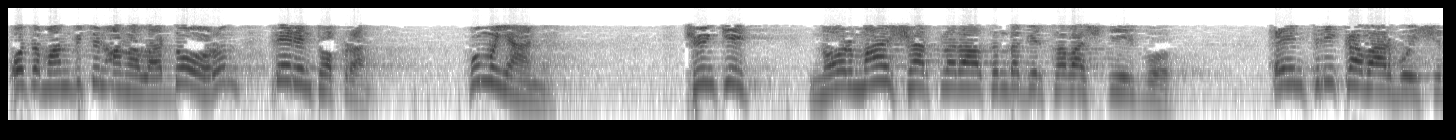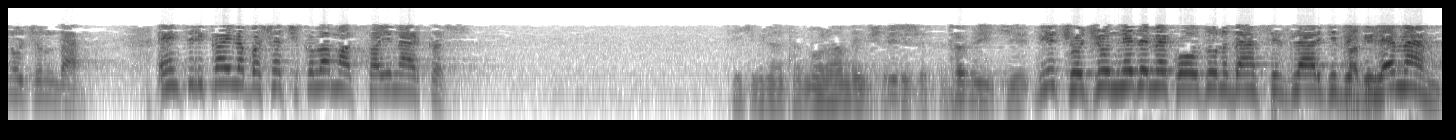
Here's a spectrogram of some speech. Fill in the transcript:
o zaman bütün analar doğurun verin toprağa. Bu mu yani? Çünkü normal şartlar altında bir savaş değil bu. Entrika var bu işin ucunda. Entrikayla başa çıkılamaz Sayın Erkır. Peki Bülent Hanım, Orhan Bey bir şey Biz söyleyecek. tabii ki Bir çocuğun ne demek olduğunu ben sizler gibi Tabii. bilemem.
